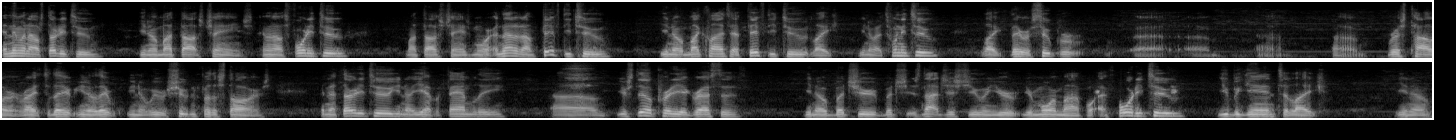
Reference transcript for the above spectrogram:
and then when I was 32, you know, my thoughts changed, and when I was 42, my thoughts changed more, and now that I'm 52, you know, my clients at 52, like you know, at 22, like they were super. Uh, um, uh, uh, risk tolerant, right? So they, you know, they, you know, we were shooting for the stars. And at 32, you know, you have a family, um, you're still pretty aggressive, you know, but you but it's not just you, and you're you're more mindful. At 42, you begin to like, you know,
